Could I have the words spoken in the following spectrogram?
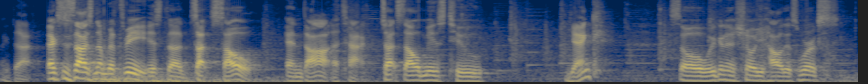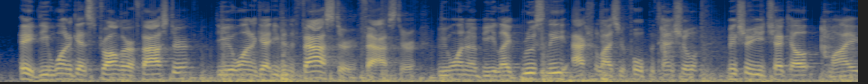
Like that. Exercise number three is the zat sao and da attack. Zat sao means to yank. So we're gonna show you how this works Hey, do you want to get stronger or faster? Do you want to get even faster, faster? Do you want to be like Bruce Lee, actualize your full potential? Make sure you check out my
